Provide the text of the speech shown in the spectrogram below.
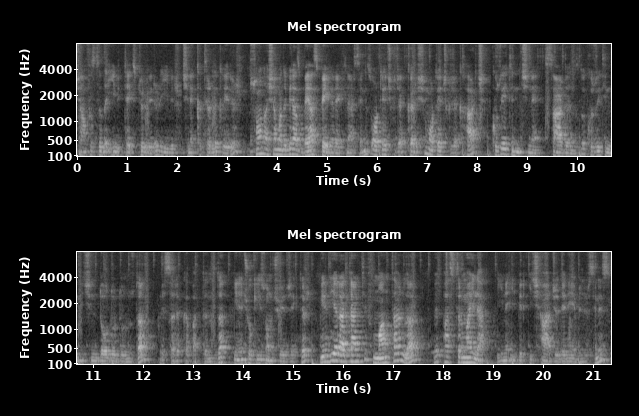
çam fıstığı da iyi bir tekstür verir, iyi bir içine kıtırlık verir. Son aşamada biraz beyaz peynir eklerseniz ortaya çıkacak karışım, ortaya çıkacak harç kuzu etinin içine sardığınızda, kuzu etinin içini doldurduğunuzda ve sarıp kapattığınızda yine çok iyi sonuç verecektir. Bir diğer alternatif mantarla ve pastırmayla yine bir iç harcı deneyebilirsiniz.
